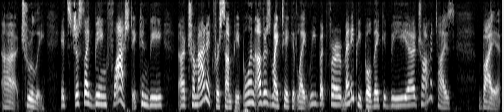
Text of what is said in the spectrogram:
Uh, truly, it's just like being flashed. It can be uh, traumatic for some people, and others might take it lightly, but for many people, they could be uh, traumatized by it.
